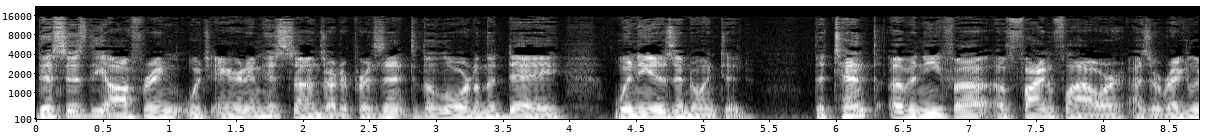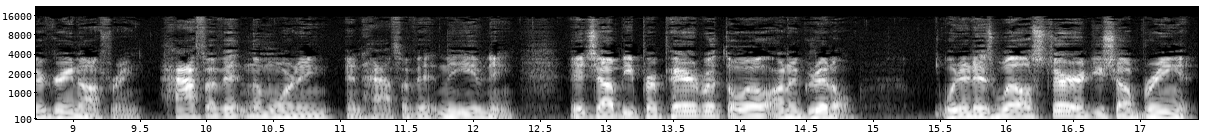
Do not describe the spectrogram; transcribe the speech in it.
This is the offering which Aaron and his sons are to present to the Lord on the day when he is anointed. The tenth of an ephah of fine flour as a regular grain offering, half of it in the morning and half of it in the evening. It shall be prepared with oil on a griddle. When it is well stirred, you shall bring it.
